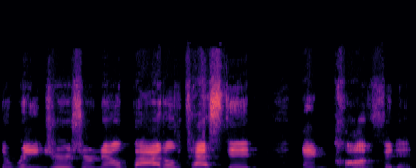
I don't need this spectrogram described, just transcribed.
Yeah. The Rangers are now battle tested and confident.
